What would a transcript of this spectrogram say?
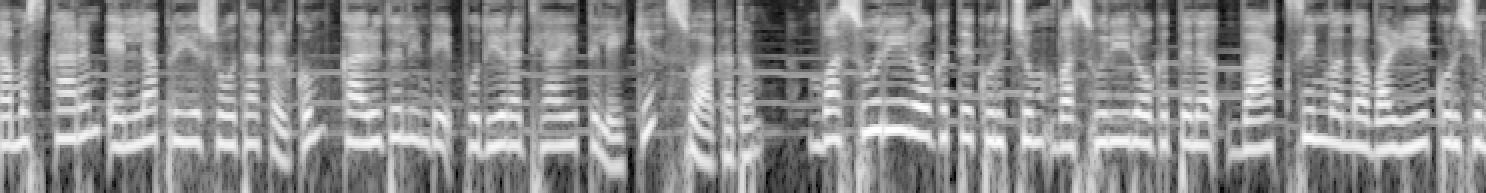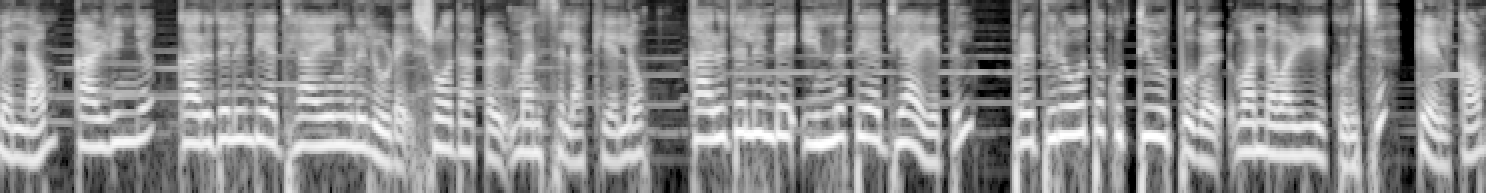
നമസ്കാരം എല്ലാ പ്രിയ ശ്രോതാക്കൾക്കും കരുതലിന്റെ പുതിയൊരധ്യായത്തിലേക്ക് സ്വാഗതം. വസൂരി രോഗത്തെക്കുറിച്ചും വസൂരി രോഗത്തിന് വാക്സിൻ വന്ന വഴിയെക്കുറിച്ചുമെല്ലാം കഴിഞ്ഞ കരുതലിന്റെ അധ്യായങ്ങളിലൂടെ ശ്രോതാക്കൾ മനസ്സിലാക്കിയല്ലോ. കരുതലിന്റെ ഇന്നത്തെ അധ്യായത്തിൽ പ്രതിരോധ കുത്തിവയ്പ്പുകൾ വന്ന വഴിയെക്കുറിച്ച് കേൾക്കാം.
